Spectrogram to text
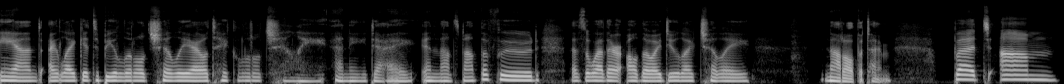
And I like it to be a little chilly. I'll take a little chili any day. And that's not the food, that's the weather, although I do like chili, not all the time. But um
